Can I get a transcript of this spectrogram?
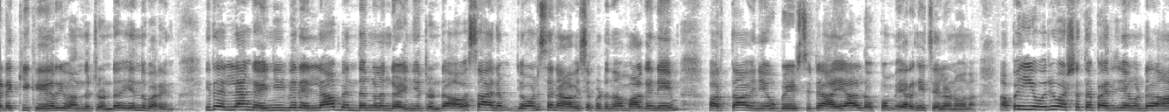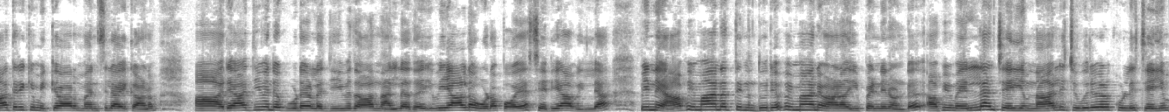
ഇടയ്ക്ക് കയറി വന്നിട്ടുണ്ട് എന്ന് പറയുന്നു. ഇതെല്ലാം കഴിഞ്ഞ് ഇവരെല്ലാ ബന്ധങ്ങളും കഴിഞ്ഞിട്ടുണ്ട്. അവസാനം ജോൺസൺ ആവശ്യപ്പെടുന്ന മകനെയും ഭർത്താവിനെയും ഉപേക്ഷിച്ചിട്ട് അയാളുടെ ഒപ്പം ഇറങ്ങിച്ചെല്ലണമെന്ന് അപ്പോൾ ഈ ഒരു വർഷത്തെ പരിചയം കൊണ്ട് ആതിരയ്ക്ക് മിക്കവാറും മനസ്സിലായി കാണും ആ രാജീവിന്റെ കൂടെയുള്ള ജീവിതമാണ് നല്ലത്. ഇയാളുടെ കൂടെ പോയാൽ ശരിയാവില്ല. പിന്നെ അഭിമാനത്തിന് ദുരഭിമാനമാണ് ഈ പെണ്ണിനുണ്ട്. അഭിമ എല്ലാം ചെയ്യും നാല് ചുവരുകൾക്കുള്ളിൽ ചെയ്യും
